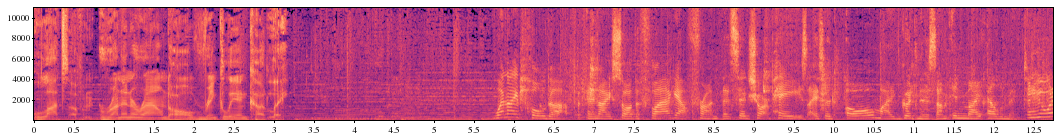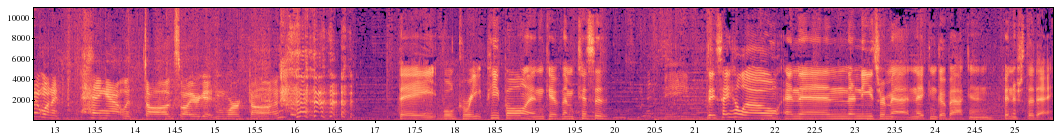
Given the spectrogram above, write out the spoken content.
lots of them, running around all wrinkly and cuddly. When I pulled up and I saw the flag out front that said Shar Pei's, I said, oh my goodness, I'm in my element. And who wouldn't want to hang out with dogs while you're getting worked on? They will greet people and give them kisses. They say hello, and then their needs are met, and they can go back and finish the day.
